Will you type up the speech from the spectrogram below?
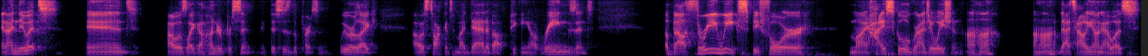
And I knew it. And I was like, 100%, like, this is the person. We were like, I was talking to my dad about picking out rings. And about three weeks before my high school graduation, uh huh, uh huh, that's how young I was.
